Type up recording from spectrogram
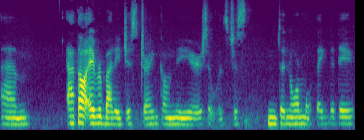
Um, I thought everybody just drank on New Year's. It was just the normal thing to do.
